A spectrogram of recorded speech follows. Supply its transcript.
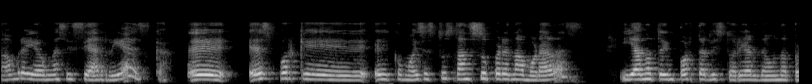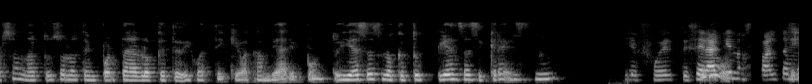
hombre y aún así se arriesga. Eh, es porque, eh, como dices tú, están súper enamoradas y ya no te importa el historial de una persona, tú solo te importa lo que te dijo a ti que iba a cambiar y punto. Y eso es lo que tú piensas y crees. Qué fuerte. ¿Será que nos falta sí,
